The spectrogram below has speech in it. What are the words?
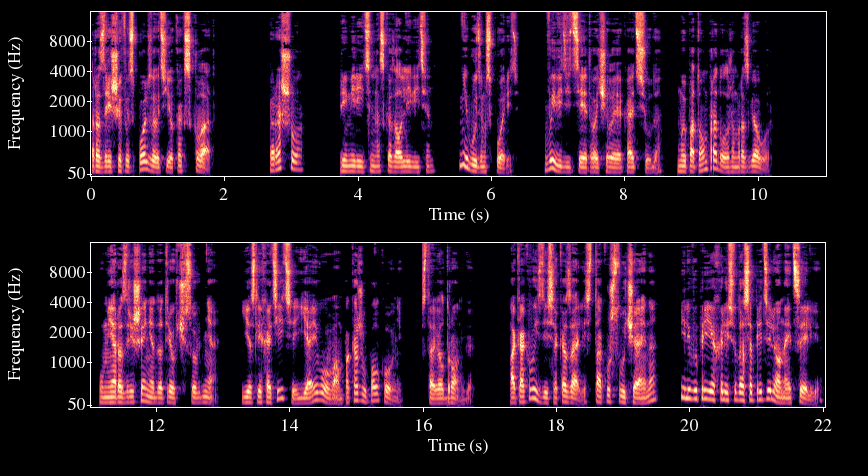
разрешив использовать ее как склад. Хорошо, примирительно сказал Левитин. Не будем спорить. Выведите этого человека отсюда. Мы потом продолжим разговор. У меня разрешение до трех часов дня. Если хотите, я его вам покажу, полковник, вставил Дронга. А как вы здесь оказались, так уж случайно? Или вы приехали сюда с определенной целью?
